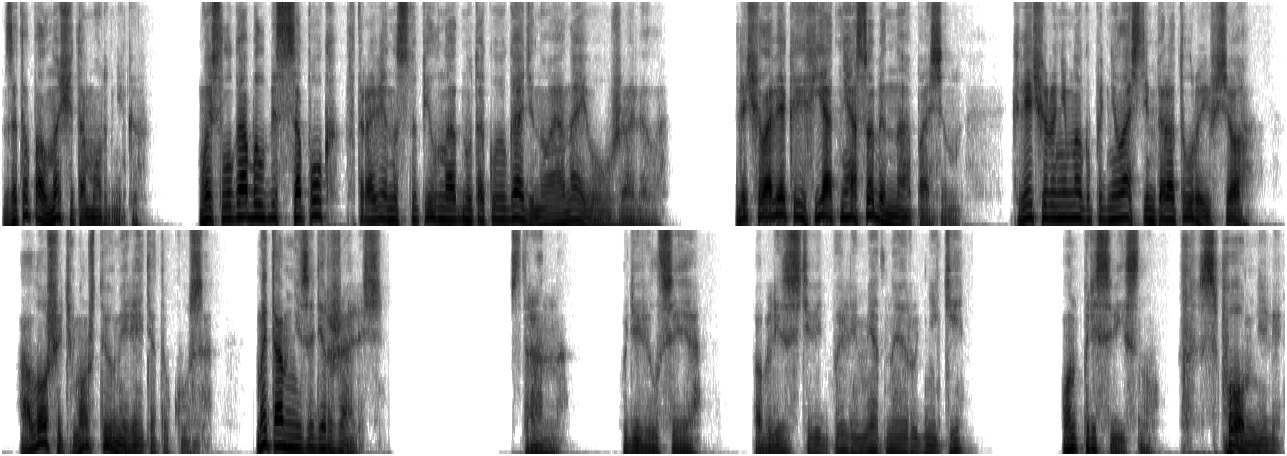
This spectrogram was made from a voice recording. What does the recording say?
зато полно щитомордников. Мой слуга был без сапог, в траве наступил на одну такую гадину, и она его ужалила. Для человека их яд не особенно опасен. К вечеру немного поднялась температура, и все. А лошадь может и умереть от укуса. Мы там не задержались. Странно, удивился я. Поблизости ведь были медные рудники. Он присвистнул. Вспомнили.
